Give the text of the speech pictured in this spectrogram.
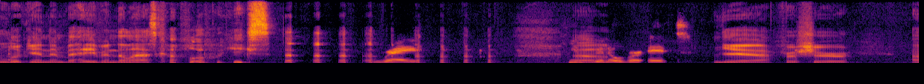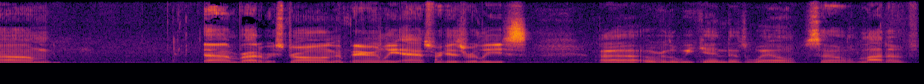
looking and behaving the last couple of weeks. right. He's uh, been over it. Yeah, for sure. Um, um, Roderick Strong apparently asked for his release uh, over the weekend as well. So a lot of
